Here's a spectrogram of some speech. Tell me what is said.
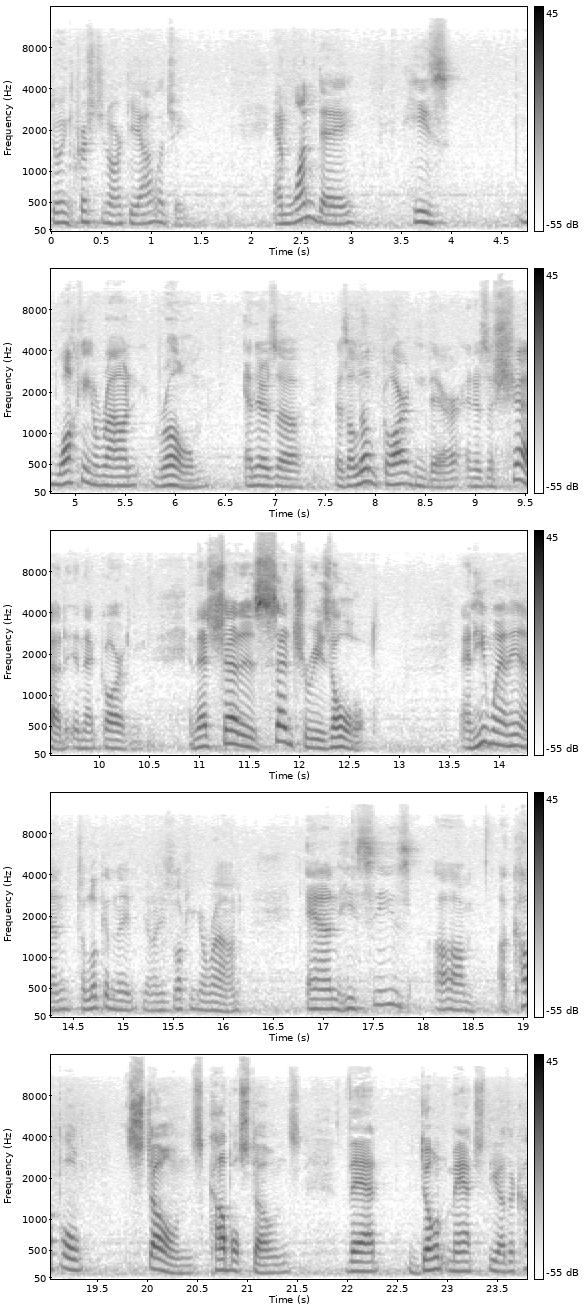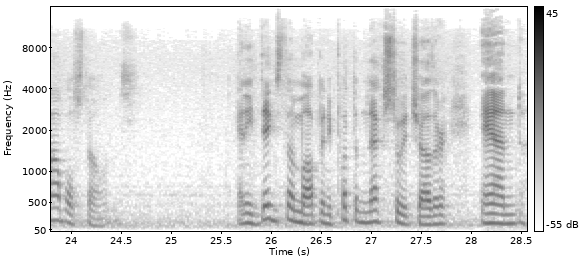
doing Christian archaeology. And one day, he's walking around Rome, and there's a, there's a little garden there, and there's a shed in that garden. And that shed is centuries old. And he went in to look in the, you know, he's looking around, and he sees um, a couple stones, cobblestones, that don't match the other cobblestones and he digs them up and he put them next to each other. And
